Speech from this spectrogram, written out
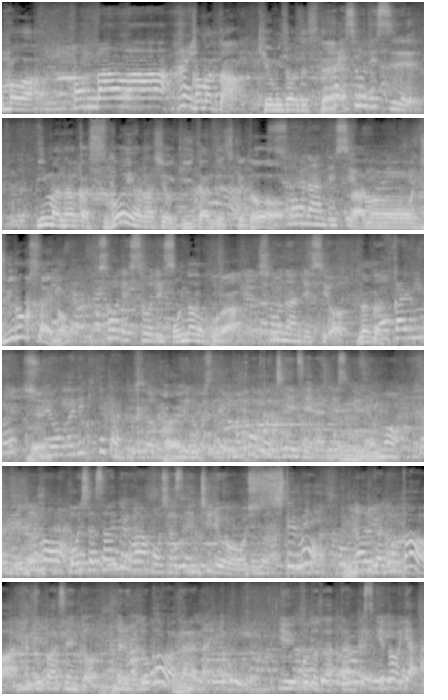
こんばんは。こんばんは。はい。鎌田清美さんですね。はい、そうです。今なんかすごい話を聞いたんですけど、そうなんですよ。あのー、16歳のそうですそうです。女の子が？そうなんですよ。なんか脳幹にね腫瘍ができてたんですよ。はい16歳。まあ高校1年生なんですけれども、でもお医者さんには放射線治療をしても治るかどうかは100%なるかどうかはわからないということだったんですけど、いや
